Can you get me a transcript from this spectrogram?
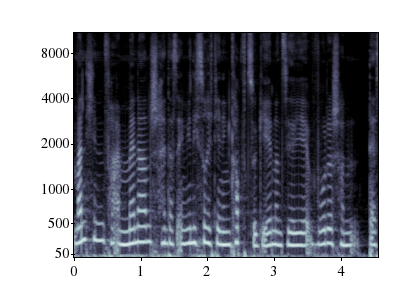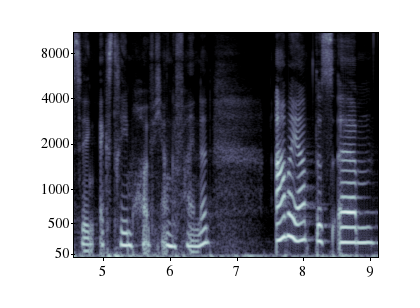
Manchen, vor allem Männern, scheint das irgendwie nicht so richtig in den Kopf zu gehen und sie wurde schon deswegen extrem häufig angefeindet. Aber ja, das ähm,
